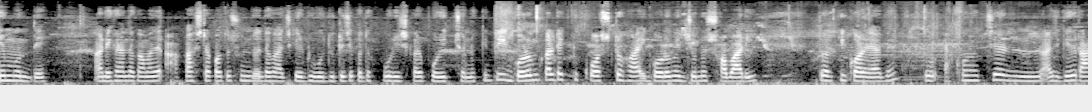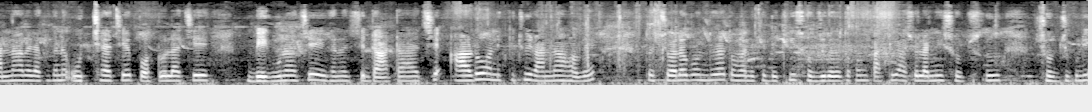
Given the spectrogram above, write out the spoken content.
এর মধ্যে। আর এখানে দেখো আমাদের আকাশটা কত সুন্দর, দেখো আজকে রোদ উঠেছে, কত পরিষ্কার, পরিচ্ছন্ন। কিন্তু এই গরমকালটা একটু কষ্ট হয়, গরমের জন্য সবারই। তো আর কি করা যাবে? তো এখন হচ্ছে আজকে রান্না হবে। দেখো এখানে উচ্ছে আছে, পটল আছে, বেগুন আছে, এখানে হচ্ছে ডাঁটা আছে আরও অনেক কিছুই রান্না হবে। তো চলো বন্ধুরা, তোমাদেরকে দেখি সবজিগুলো তখন কাটি। আসলে আমি সবজি, সবজিগুলি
